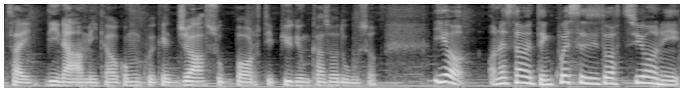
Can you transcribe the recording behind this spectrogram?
sai, dinamica o comunque che già supporti più di un caso d'uso. Io onestamente in queste situazioni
